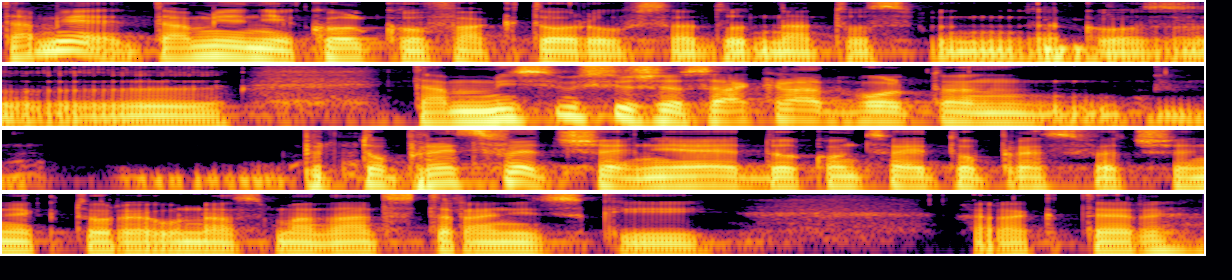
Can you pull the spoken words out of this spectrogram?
Tam je, tam je niekoľko faktorov sa do, na to, ako, tam myslím si, že základ bol ten to presvedčenie, dokonca je to presvedčenie, ktoré u nás má nadstranický charakter.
